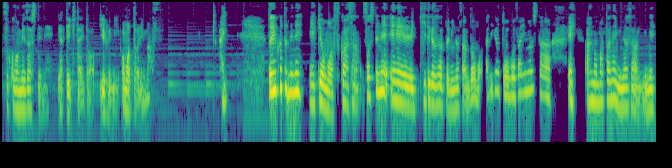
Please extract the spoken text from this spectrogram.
そこを目指してね、やっていきたいというふうに思っております。ということでね、えー、今日もスコアさん、そしてね、えー、聞いてくださった皆さんどうもありがとうございました。え、あの、またね、皆さんにね、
